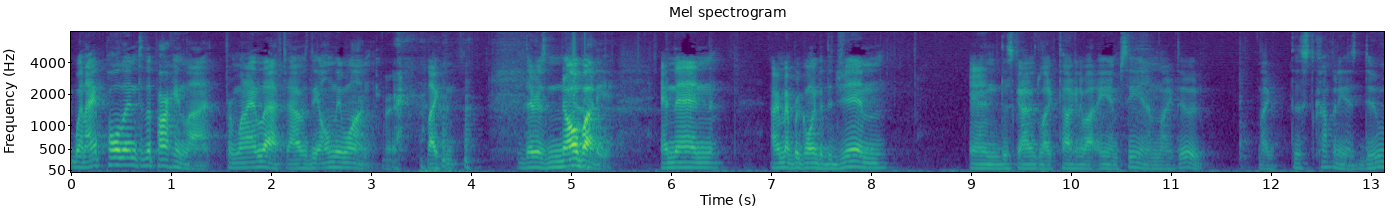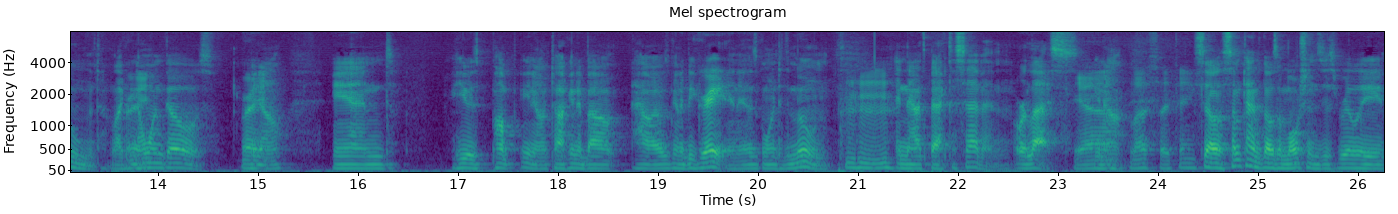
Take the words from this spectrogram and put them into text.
when I pulled into the parking lot from when I left, I was the only one. Right. Like, there's nobody. And then I remember going to the gym, and this guy was like talking about AMC, and I'm like, dude, like this company is doomed. Like, no one goes. Right. You know, and he was pump, you know, talking about how it was going to be great and it was going to the moon, mm-hmm. and now it's back to seven or less. yeah, You know, less I think. so sometimes those emotions just really,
